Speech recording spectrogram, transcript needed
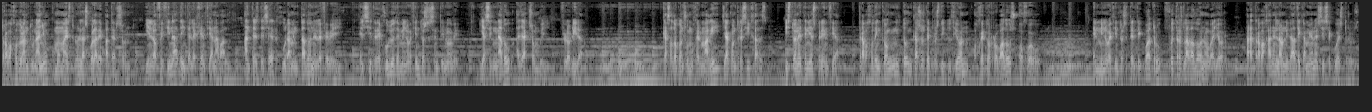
Trabajó durante un año como maestro en la escuela de Patterson y en la oficina de inteligencia naval, antes de ser juramentado en el FBI, el 7 de julio de 1969, y asignado a Jacksonville, Florida. Casado con su mujer Maggie, ya con tres hijas, Pistone tenía experiencia. Trabajó de incógnito en casos de prostitución, objetos robados o juego. En 1974 fue trasladado a Nueva York para trabajar en la unidad de camiones y secuestros,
